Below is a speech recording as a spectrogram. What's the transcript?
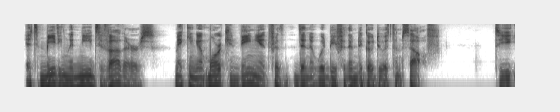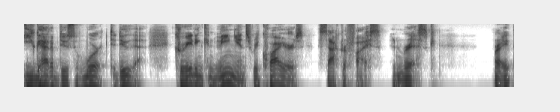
it's meeting the needs of others, making it more convenient for than it would be for them to go do it themselves. So you, you got to do some work to do that. Creating convenience requires sacrifice and risk, right?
